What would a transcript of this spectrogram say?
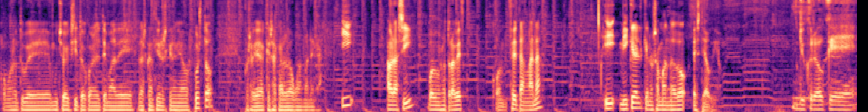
como no tuve mucho éxito con el tema de las canciones que no habíamos puesto, pues había que sacarlo de alguna manera. Y ahora sí, volvemos otra vez con Z Tangana. Y Miquel, que nos ha mandado este audio. Yo creo que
